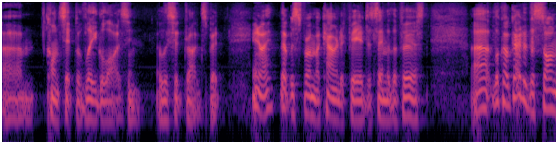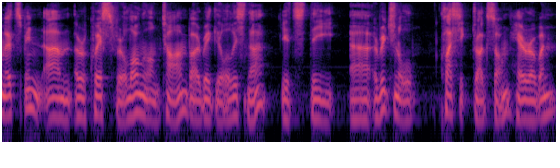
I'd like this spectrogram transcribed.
um, concept of legalising illicit drugs. But anyway, that was from a current affair, December the first. Uh, look, I'll go to the song. It's been um, a request for a long, long time by a regular listener. It's the uh, original classic drug song, Heroin,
